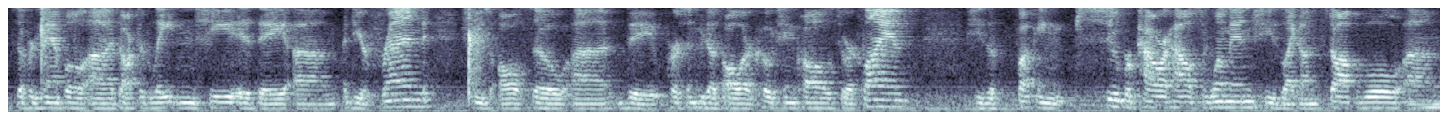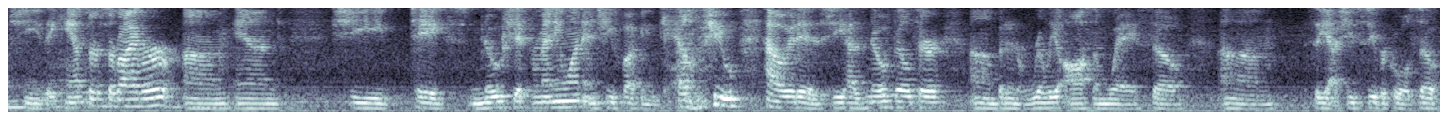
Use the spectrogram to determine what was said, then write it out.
So for example, uh, Dr. Layton, she is a, um, a dear friend. She's also uh, the person who does all our coaching calls to our clients. She's a fucking super powerhouse woman. She's like unstoppable. Um, she's a cancer survivor, um, and she takes no shit from anyone, and she fucking tells you how it is. She has no filter, um, but in a really awesome way. So, um, so yeah, she's super cool. So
